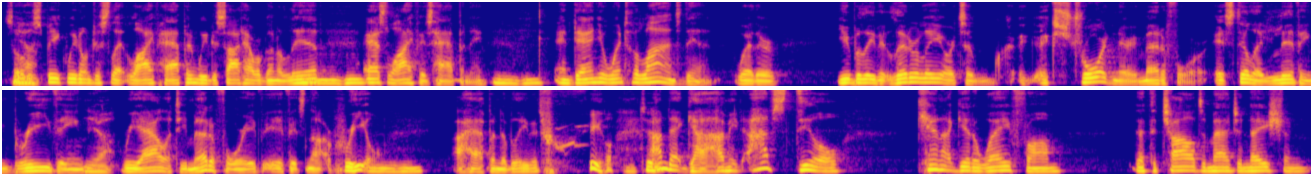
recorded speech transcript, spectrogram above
so Yeah. to speak. We don't just let life happen. We decide how we're going to live as life is happening. And Daniel went to the lion's den, whether you believe it literally or it's an extraordinary metaphor. It's still a living, breathing Yeah. reality metaphor if, if it's not real. I happen to believe it's real. I'm that guy. I mean, I've still cannot get away from that the child's imagination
